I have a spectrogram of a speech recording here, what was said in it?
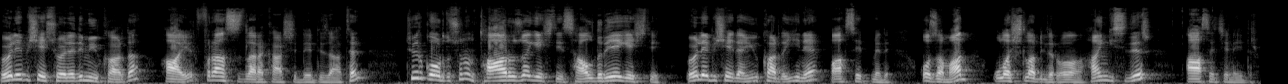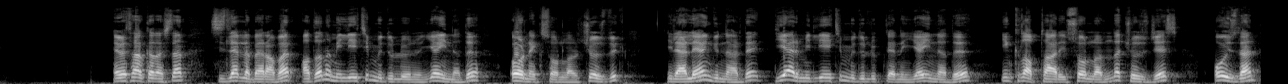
Öyle bir şey söyledi mi yukarıda? Hayır. Fransızlara karşı dedi zaten. Türk ordusunun taarruza geçtiği, saldırıya geçtiği öyle bir şeyden yukarıda yine bahsetmedi. O zaman ulaşılabilir olan hangisidir? A seçeneğidir. Evet arkadaşlar sizlerle beraber Adana Milli Eğitim Müdürlüğü'nün yayınladığı örnek soruları çözdük. İlerleyen günlerde diğer Milli Eğitim Müdürlüklerinin yayınladığı inkılap tarihi sorularını da çözeceğiz. O yüzden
